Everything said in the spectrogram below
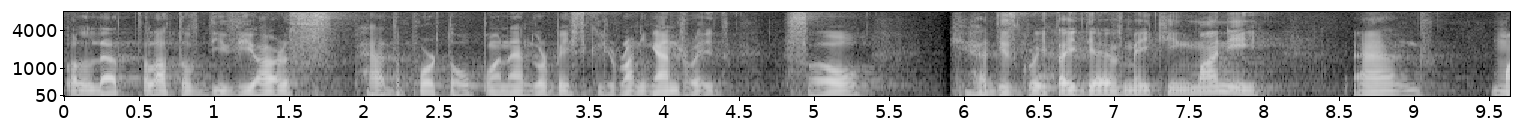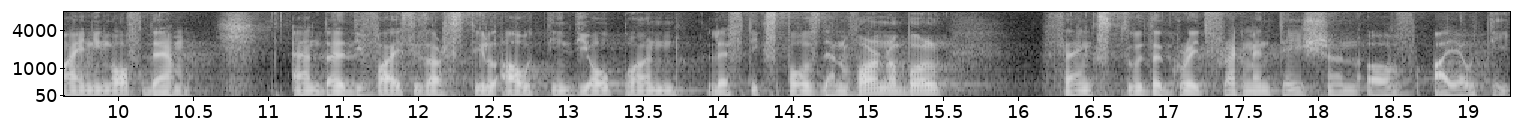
that a lot of DVRs had the port open and were basically running Android. So he had this great idea of making money and mining off them. And the devices are still out in the open, left exposed and vulnerable, thanks to the great fragmentation of IoT.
